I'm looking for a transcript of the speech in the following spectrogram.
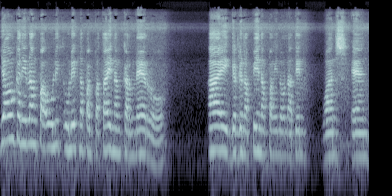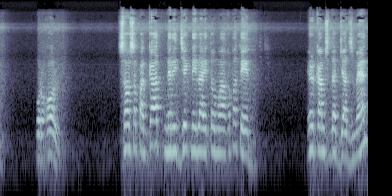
yaong kanilang paulit-ulit na pagpatay ng karnero ay gaganapin ng Panginoon natin once and for all. So sapagkat nireject nila ito mga kapatid, here comes the judgment.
